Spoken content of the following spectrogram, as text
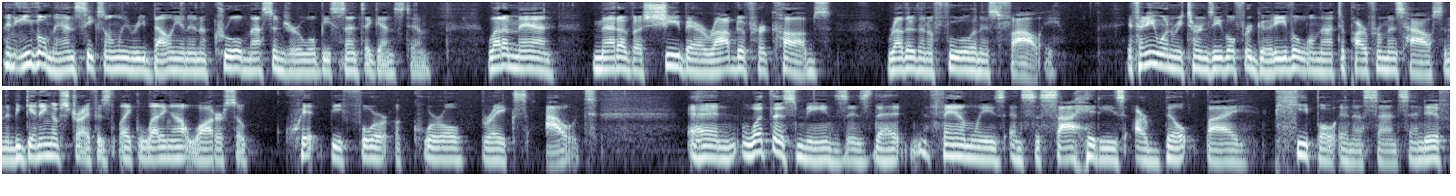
An evil man seeks only rebellion, and a cruel messenger will be sent against him. Let a man met of a she bear robbed of her cubs rather than a fool in his folly. If anyone returns evil for good, evil will not depart from his house, and the beginning of strife is like letting out water, so quit before a quarrel breaks out. And what this means is that families and societies are built by people in a sense. And if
